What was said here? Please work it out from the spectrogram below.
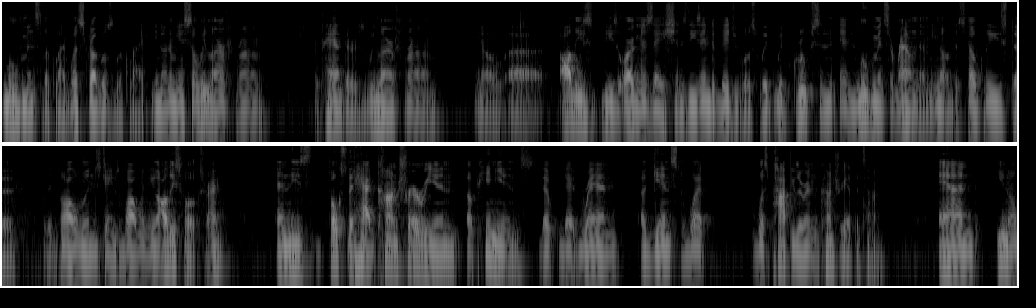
movements look like, what struggles look like. You know what I mean? So we learn from the Panthers. We learn from, you know, uh, all these these organizations, these individuals with, with groups and, and movements around them. You know, the Stokelys, the, the Baldwins, James Baldwin, you know, all these folks, right? And these folks that had contrarian opinions that that ran against what was popular in the country at the time and you know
